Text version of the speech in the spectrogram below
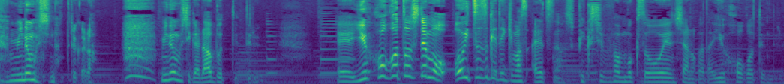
ミノムシになってるから。ミノムシがラブって言ってる。えー、ゆっともとしても追い続けていきます。ありがとうございます。 pixiv FANBOX 応援者の方ゆっともって呼んでる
